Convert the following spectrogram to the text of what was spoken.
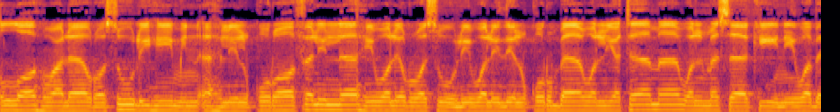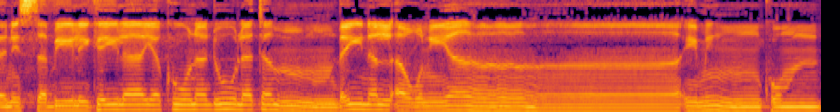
الله على رسوله من أهل القرى فلله وللرسول ولذي القربى واليتامى والمساكين وبن السبيل كي لا يكون دولة بين الأغنياء منكم.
